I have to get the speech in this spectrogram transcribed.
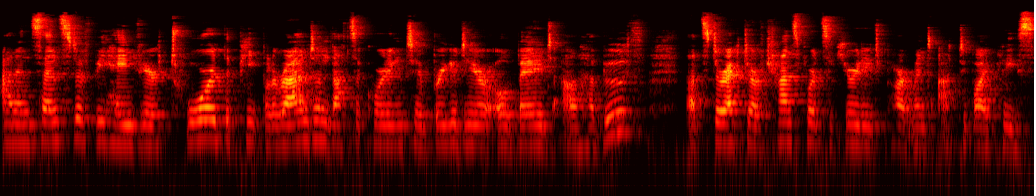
and insensitive behaviour toward the people around him. That's according to Brigadier Obaid Al Hathboor, that's Director of Transport Security Department at Dubai Police.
